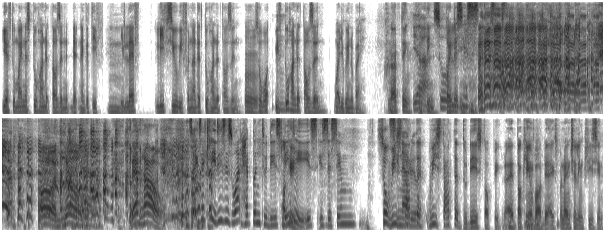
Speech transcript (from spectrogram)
you have to minus 200,000 that negative. Mm. It left leaves you with another 200,000. So what with 200,000, what are you going to buy? Nothing. Yeah. Nothing. So Toilet. this is Oh no. then how? so exactly this is what happened to this Okay. lady. Is is the same So we Scenario. started we started today's topic, right? Talking mm-hmm. about the exponential increase in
